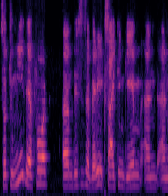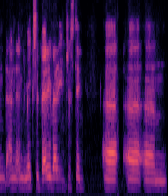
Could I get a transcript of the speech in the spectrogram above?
So to me, therefore, um, this is a very exciting game and and and, and makes it very very interesting. Uh, uh, um,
